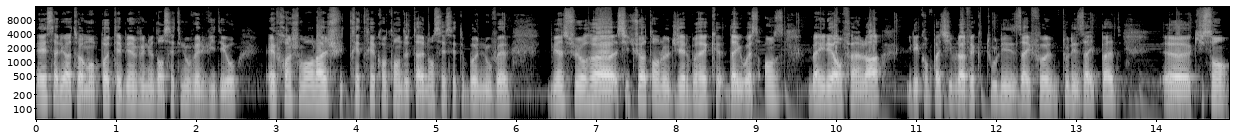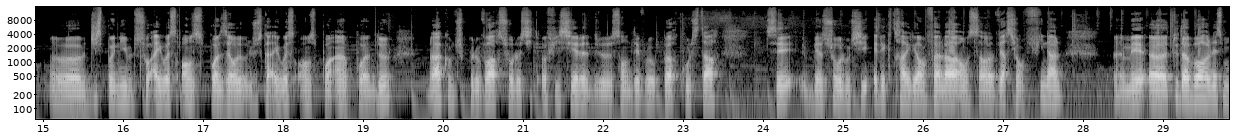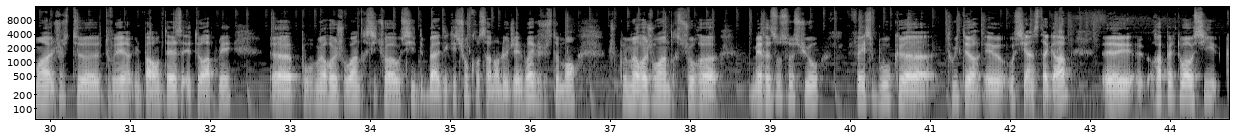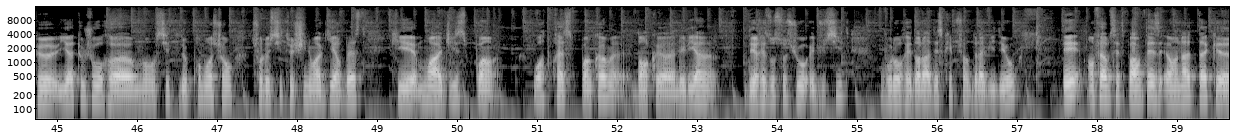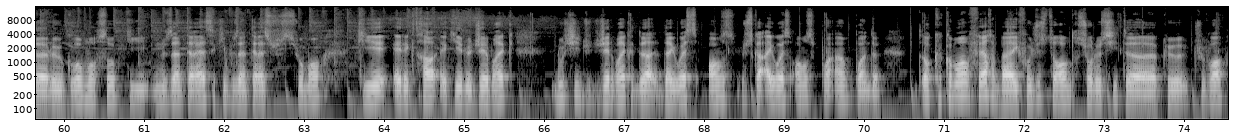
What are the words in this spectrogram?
Et salut à toi mon pote et bienvenue dans cette nouvelle vidéo. Et franchement là je suis très très content de t'annoncer cette bonne nouvelle. Bien sûr euh, si tu attends le jailbreak d'iOS 11, ben il est enfin là. Il est compatible avec tous les iPhones, tous les iPads euh, qui sont euh, disponibles sur iOS 11.0 jusqu'à iOS 11.1.2. Là comme tu peux le voir sur le site officiel de son développeur Coolstar, c'est bien sûr l'outil Electra, il est enfin là en sa version finale. Euh, mais euh, tout d'abord, laisse-moi juste euh, t'ouvrir une parenthèse et te rappeler pour me rejoindre si tu as aussi bah, des questions concernant le jailbreak. Justement, tu peux me rejoindre sur mes réseaux sociaux Facebook, Twitter et aussi Instagram. Rappelle-toi aussi qu'il y a toujours mon site de promotion sur le site chinois GearBest qui est moiagiz.wordpress.com. Donc les liens des réseaux sociaux et du site, vous l'aurez dans la description de la vidéo. Et on ferme cette parenthèse et on attaque euh, le gros morceau qui nous intéresse et qui vous intéresse sûrement, qui est Electra et qui est le jailbreak, l'outil du jailbreak d'iOS 11 jusqu'à iOS 11.1.2. Donc comment faire? Bah, Il faut juste se rendre sur le site euh, que tu vois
